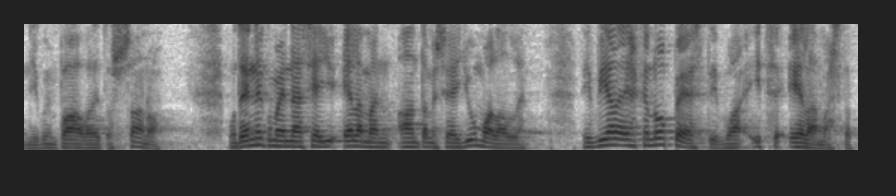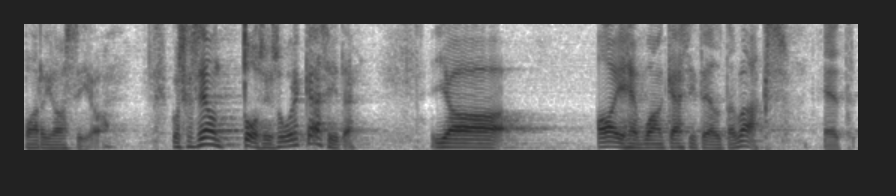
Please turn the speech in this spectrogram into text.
niin kuin Paavali tuossa sanoi. Mutta ennen kuin mennään siihen elämän antamiseen Jumalalle, niin vielä ehkä nopeasti vaan itse elämästä pari asiaa. Koska se on tosi suuri käsite ja aihe vaan käsiteltäväksi. Et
